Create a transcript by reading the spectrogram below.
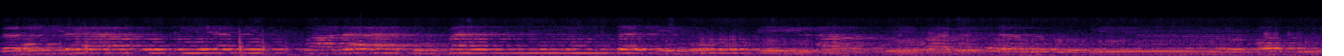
فإذا قضيت الصلاة فانتشروا في الأرض وابتغوا من فضل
